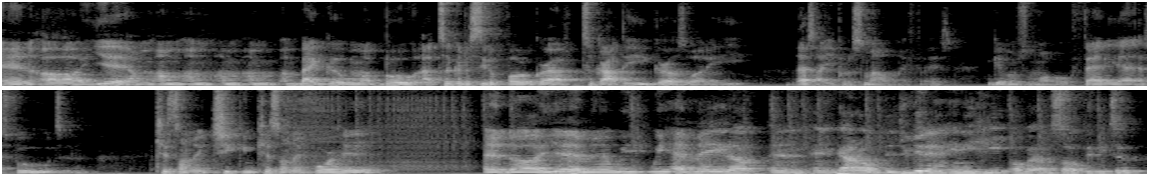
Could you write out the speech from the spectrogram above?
and uh yeah, I'm I'm I'm I'm I'm back good with my boo. I took her to see the photograph, took her out to eat. Girls love to eat. That's how you put a smile on their face. Give them some old fatty ass foods and kiss on their cheek and kiss on their forehead. And uh yeah, man, we we had made up and and got over. Did you get in any heat over episode 52?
